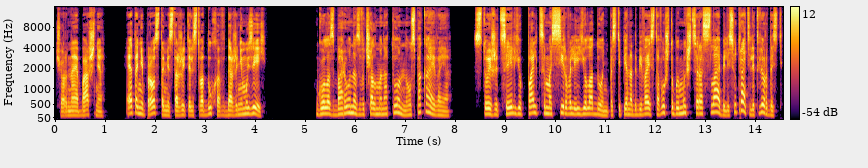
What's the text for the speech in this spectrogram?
«Черная башня — это не просто место жительства духов, даже не музей». Голос барона звучал монотонно, успокаивая. С той же целью пальцы массировали ее ладонь, постепенно добиваясь того, чтобы мышцы расслабились, утратили твердость.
